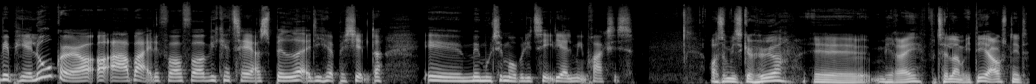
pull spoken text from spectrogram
vil PLO gøre og arbejde for, for at vi kan tage os bedre af de her patienter øh, med multimorbiditet i almen praksis. Og som vi skal høre øh, Mireille fortælle om i det afsnit,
